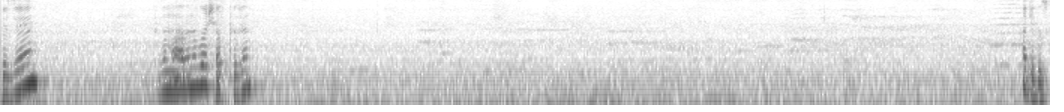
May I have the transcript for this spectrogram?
Kızım Kızım ağzını boşalt kızım. Hadi kızım.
